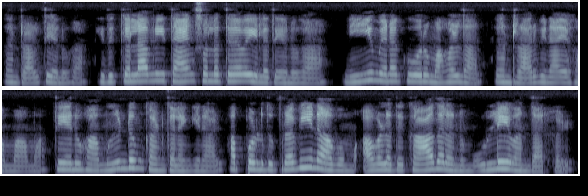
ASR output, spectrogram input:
என்றாள் தேனுகா. இதுக்கெல்லாம் நீ தேங்க்ஸ் சொல்ல தேவையில்லை தேனுகா. நீயும் எனக்கு ஒரு மகள்தான் என்றார் விநாயகம் மாமா. தேனுகா மீண்டும் கண்கலங்கினாள் அப்பொழுது பிரவீனாவும் அவளது காதலனும் உள்ளே வந்தார்கள்.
